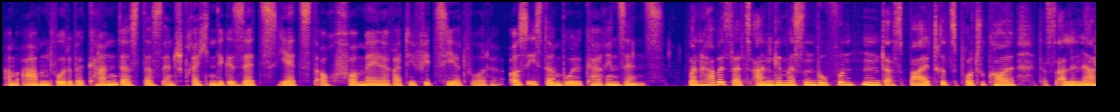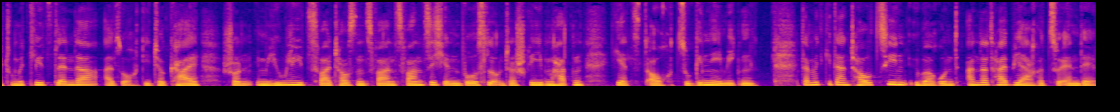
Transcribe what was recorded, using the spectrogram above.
Am Abend wurde bekannt, dass das entsprechende Gesetz jetzt auch formell ratifiziert wurde. Aus Istanbul Karin Sens. Man habe es als angemessen befunden, das Beitrittsprotokoll, das alle NATO-Mitgliedsländer, also auch die Türkei, schon im Juli 2022 in Brüssel unterschrieben hatten, jetzt auch zu genehmigen. Damit geht ein Tauziehen über rund anderthalb Jahre zu Ende.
